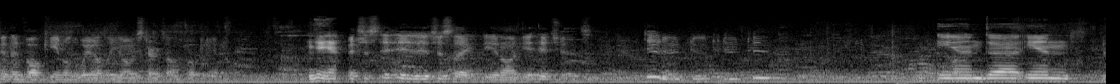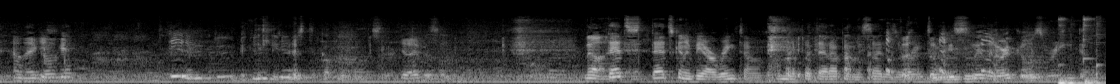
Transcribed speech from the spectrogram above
And then Volcano, the way he always starts off Volcano. Yeah. It's just, it, it, it's just like, you know, it hits you. It's doo-doo-doo-doo-doo. And uh, in How'd that go again? I think missed a couple of notes there. Did I miss it? No, That's that's going to be our ringtone. I'm going to put that up on the site as a Don't be ringtone. sweet, North Coast ringtone.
